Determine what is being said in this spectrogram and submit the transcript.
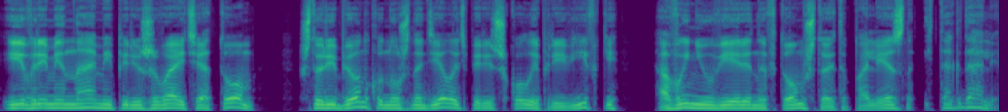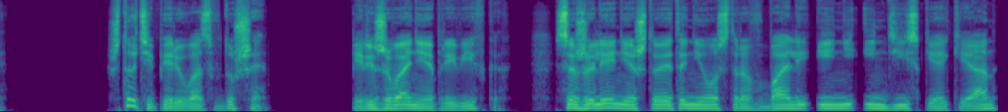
и временами переживаете о том, что ребенку нужно делать перед школой прививки, а вы не уверены в том, что это полезно и так далее. Что теперь у вас в душе? Переживания о прививках, сожаление, что это не остров Бали и не Индийский океан,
